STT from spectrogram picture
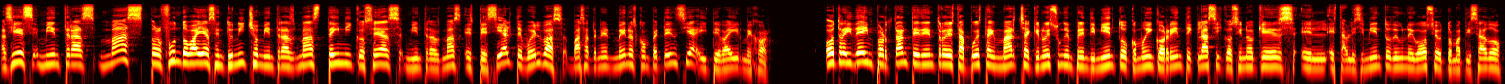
Así es, mientras más profundo vayas en tu nicho, mientras más técnico seas, mientras más especial te vuelvas, vas a tener menos competencia y te va a ir mejor. Otra idea importante dentro de esta puesta en marcha, que no es un emprendimiento común y corriente clásico, sino que es el establecimiento de un negocio automatizado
